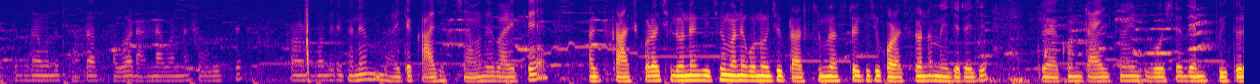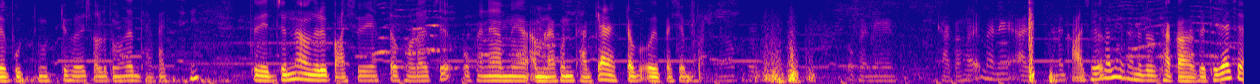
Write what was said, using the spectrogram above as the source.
একটা করে আমাদের থাকা, খাওয়া রান্না বান্না সব হচ্ছে। কারণ আমাদের এখানে বাড়িতে কাজ হচ্ছে। আমাদের বাড়িতে কাজ করা ছিল না কিছু মানে কোনো কিছু প্লাস্টার প্লাস্টার কিছু করা ছিল না মেজে টেজে তো এখন টাইলস মাইলস বসে দেন ভিতরে পুট্টি মুট্টি হয়ে চলো তোমাদের দেখাচ্ছি। তো এর জন্য আমাদের ওই পাশে একটা ঘর আছে। ওখানে আমি, আমরা এখন থাকি আর একটা ওই পাশে। ওখানে থাকা হয় মানে আর এখানে কাজ হয়ে গেলে এখানে তো থাকা হবে, ঠিক আছে?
